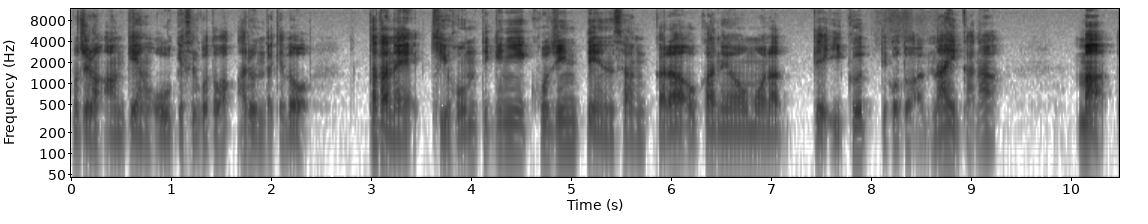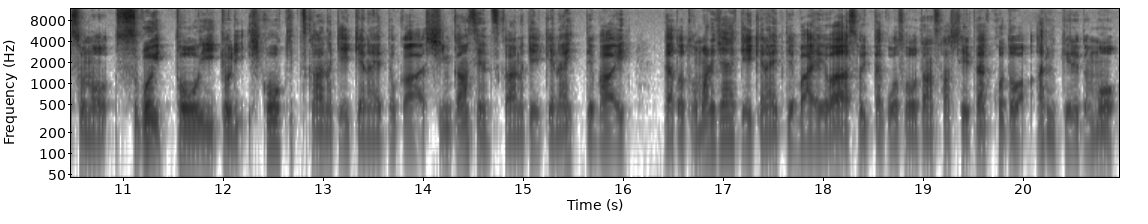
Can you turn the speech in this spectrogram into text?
もちろん案件をお受けすることはあるんだけど、ただね、基本的に個人店さんからお金をもらっていくってことはないかな。まあ、その、すごい遠い距離、飛行機使わなきゃいけないとか、新幹線使わなきゃいけないって場合、で、あと泊まりじゃなきゃいけないって場合は、そういったご相談させていただくことはあるけれども、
